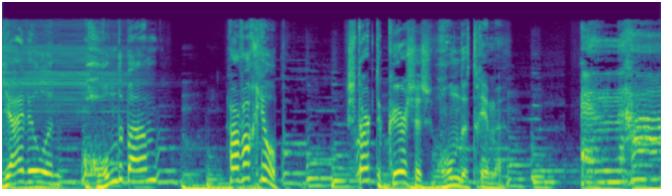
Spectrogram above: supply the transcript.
Jij wil een hondenbaan? Waar wacht je op? Start de cursus hondentrimmen. NHA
